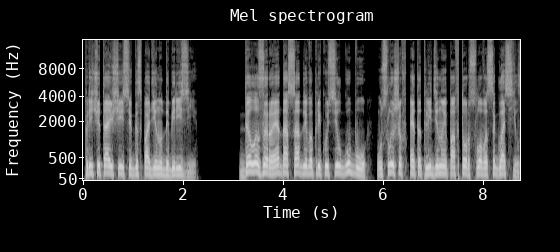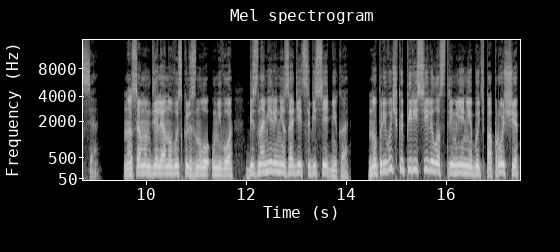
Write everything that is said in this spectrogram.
причитающиеся господину де Берези». Де Лазере досадливо прикусил губу, услышав этот ледяной повтор слова «согласился». На самом деле оно выскользнуло у него без намерения задеть собеседника, но привычка пересилила стремление быть попроще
